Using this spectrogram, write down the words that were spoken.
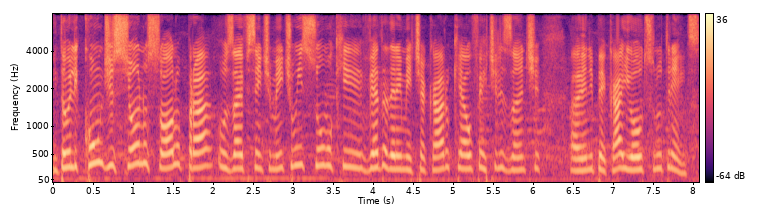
Então ele condiciona o solo para usar eficientemente o insumo que verdadeiramente é caro, que é o fertilizante NPK e outros nutrientes.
